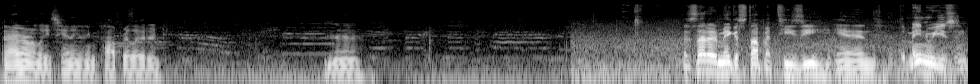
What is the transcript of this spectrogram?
But I don't really see anything pop related. Nah. I decided to make a stop at TZ, and the main reason,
